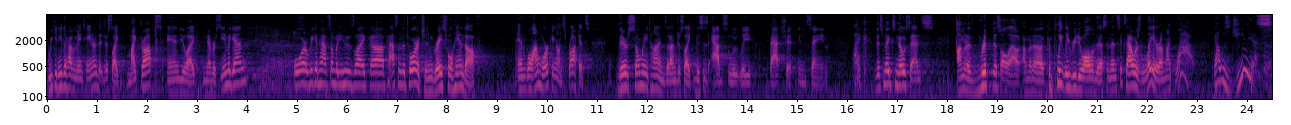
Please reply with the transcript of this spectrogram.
We can either have a maintainer that just like mic drops and you like never see him again, or we can have somebody who's like uh, passing the torch and graceful handoff. And while I'm working on sprockets, there's so many times that I'm just like, this is absolutely batshit insane. Like, this makes no sense. I'm gonna rip this all out. I'm gonna completely redo all of this. And then six hours later, I'm like, wow, that was genius.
